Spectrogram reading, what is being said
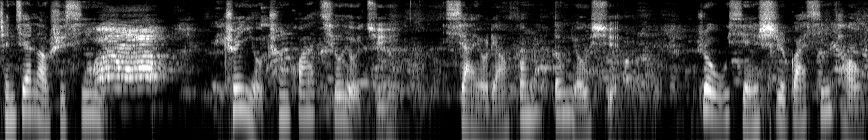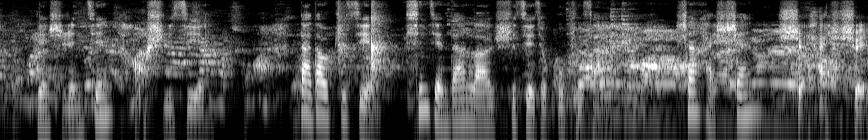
陈坚老师心语：春有春花，秋有菊，夏有凉风，冬有雪。若无闲事挂心头，便是人间好时节。大道至简，心简单了，世界就不复杂。山还是山，水还是水，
